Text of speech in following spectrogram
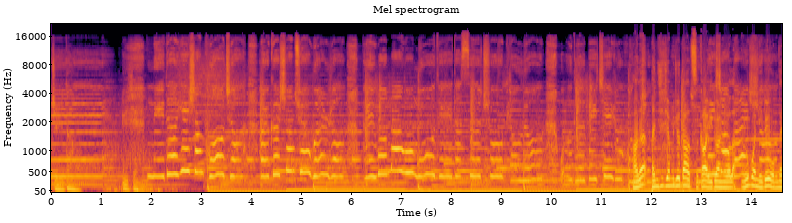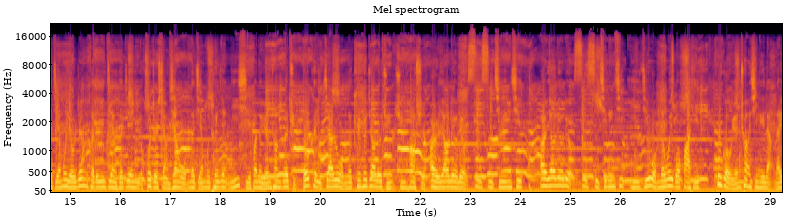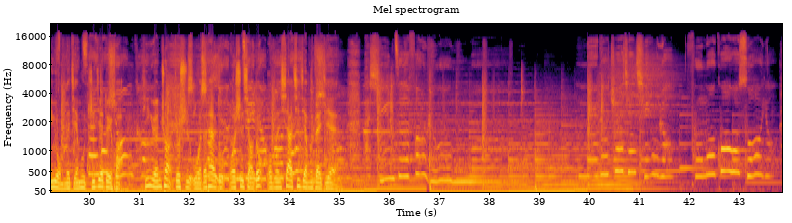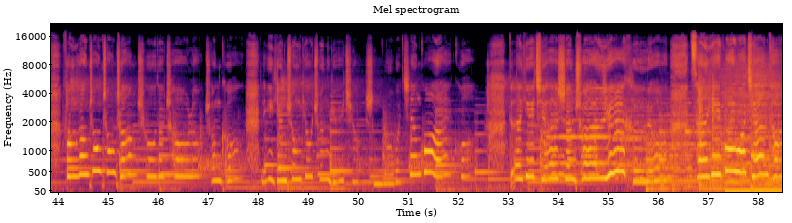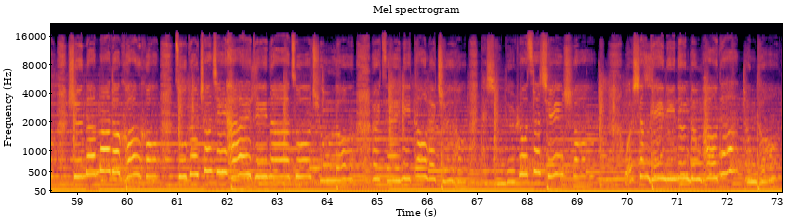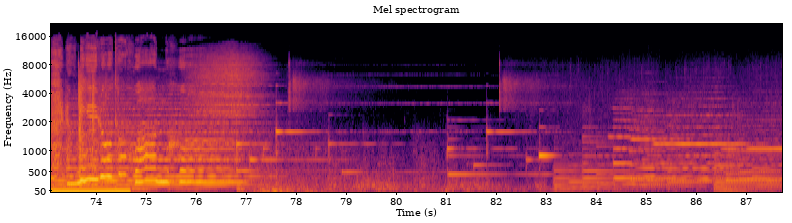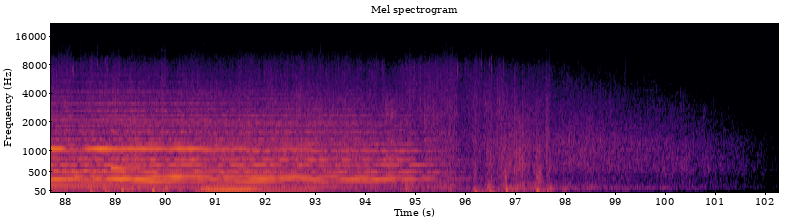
直到遇见你。你的衣衫破旧，而歌声却温柔，陪我漫无目的的四处漂流。好的，本期节目就到此告一段落了。如果你对我们的节目有任何的意见和建议，或者想向我们的节目推荐你喜欢的原创歌曲，都可以加入我们的 QQ 交流群，群号是二幺六六四四七零七二幺六六四四七零七，以及我们的微博话题“酷狗原创新力量”来与我们的节目直接对话。听原创就是我的态度，我是小东，我们下期节目再见。轻柔抚摸过我所有风浪中冲撞出的丑陋窗口。你眼中有春与秋，胜过我见过爱过的一切山川与河流。曾以为我肩头是那么的宽厚，足够撑起海底那座琼楼。而在你到来之后，它显得如此清瘦。我想给你能奔跑的通透，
